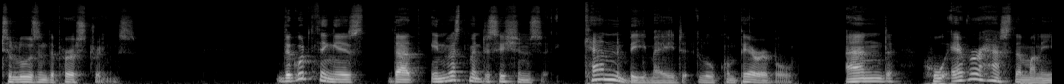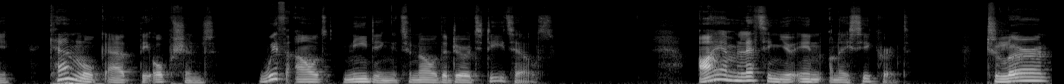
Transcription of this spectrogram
to loosen the purse strings. The good thing is that investment decisions can be made look comparable. And whoever has the money can look at the options without needing to know the dirty details. I am letting you in on a secret to learn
